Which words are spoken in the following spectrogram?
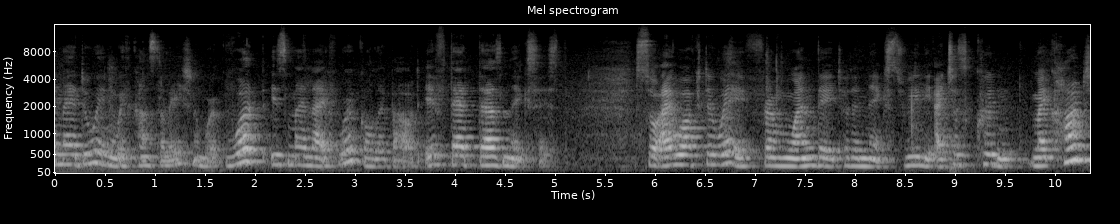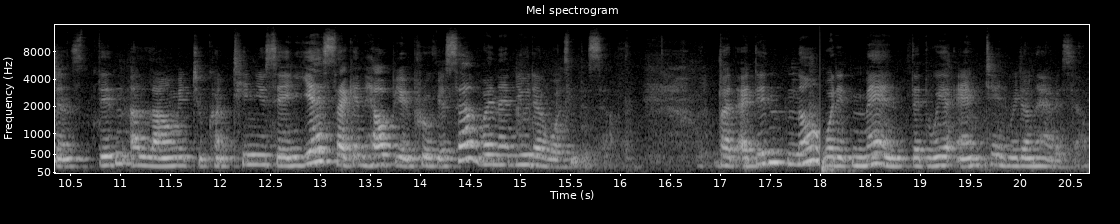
am I doing with constellation work? What is my life work all about if that doesn't exist? So I walked away from one day to the next, really. I just couldn't. My conscience didn't allow me to continue saying, yes, I can help you improve yourself when I knew there wasn't a self. But I didn't know what it meant that we are empty and we don't have a self.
